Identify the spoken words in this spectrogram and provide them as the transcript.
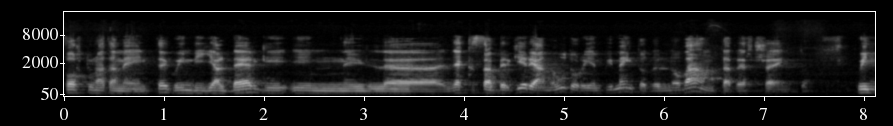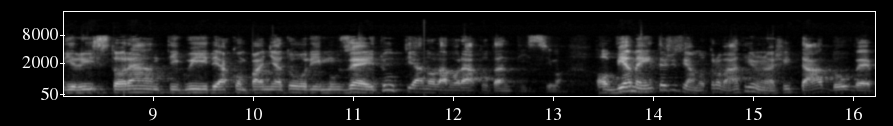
fortunatamente, quindi gli alberghi, in, il, gli extraberghieri hanno avuto un riempimento del 90%, quindi ristoranti, guide, accompagnatori, musei, tutti hanno lavorato tantissimo. Ovviamente ci siamo trovati in una città dove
